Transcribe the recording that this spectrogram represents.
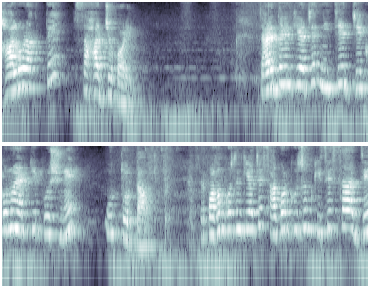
ভালো রাখতে সাহায্য করে। চারের দাগে কি আছে? নিচের যে কোনো একটি প্রশ্নের উত্তর দাও। প্রথম কোশ্চেন কি আছে? সাগর কুসুম কিসের সাহায্যে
